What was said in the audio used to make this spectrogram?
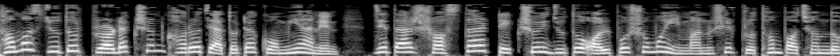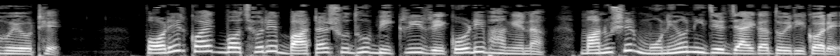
থমাস জুতোর প্রোডাকশন খরচ এতটা কমিয়ে আনেন যে তার সস্তার টেকসই জুতো অল্প সময়ই মানুষের প্রথম পছন্দ হয়ে ওঠে। পরের কয়েক বছরে বাটা শুধু বিক্রির রেকর্ডই ভাঙে না, মানুষের মনেও নিজের জায়গা তৈরি করে।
